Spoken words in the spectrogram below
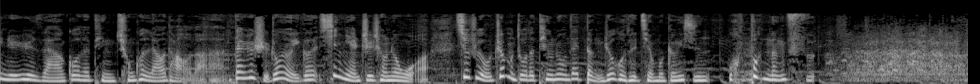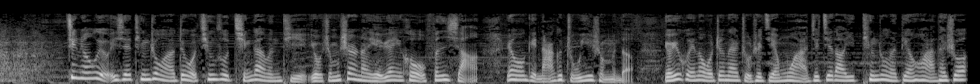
近这日子啊，过得挺穷困潦倒的啊，但是始终有一个信念支撑着我，就是有这么多的听众在等着我的节目更新，我不能死。经常会有一些听众啊，对我倾诉情感问题，有什么事儿呢，也愿意和我分享，让我给拿个主意什么的。有一回呢，我正在主持节目啊，就接到一听众的电话，他说：“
